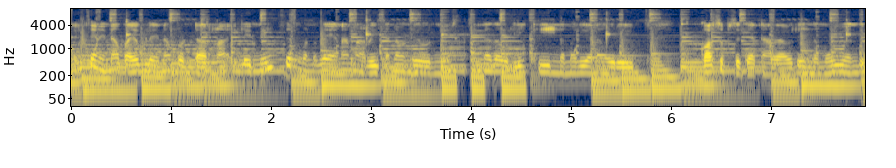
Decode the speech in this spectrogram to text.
நெல்சன் என்ன பயப்பில் என்ன பண்ணிட்டாருனா இல்லை நெல்சன் பண்ணதான் ஏன்னா நான் ரீசெண்டாக வந்து ஒரு நியூஸ் சின்னதாக ஒரு லீக்கு இந்த மாதிரியான ஒரு காசப்ஸை கேட்டேன். அதாவது இந்த மூவி வந்து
